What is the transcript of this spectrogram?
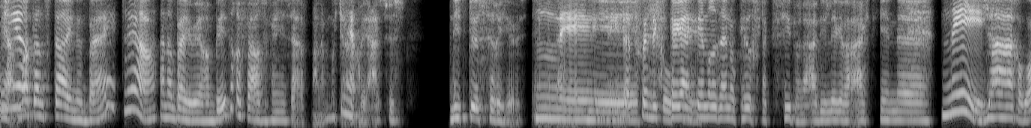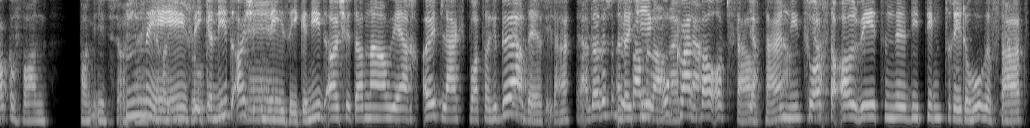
Ja, Ja. want dan sta je het bij. Ja. En dan ben je weer een betere versie van jezelf. Maar dan moet je Ja. ja. ja, dus niet te serieus. nemen, Nee, nee, dat vind ik ook Kijk, en kinderen zijn ook heel flexibel. Hè? Die liggen er echt geen eh, Nee. jaren wakker van, van iets. Als je Nee, zeker niet als je, nee. zeker niet als je daarna weer uitlegt wat er Ja, gebeurd is. precies. Hè? Ja, dat is En natuurlijk dat je ook kwetsbaar opstelt. Ja, Hè? ja, Niet zoals ja. de alwetende die tien treden hoger staat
